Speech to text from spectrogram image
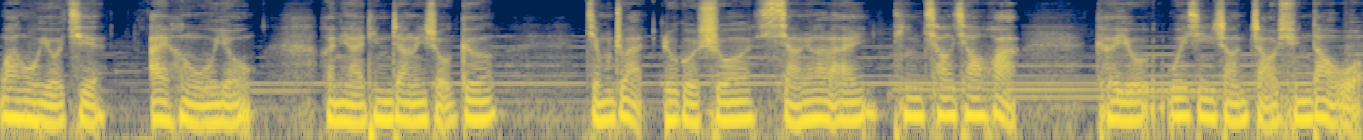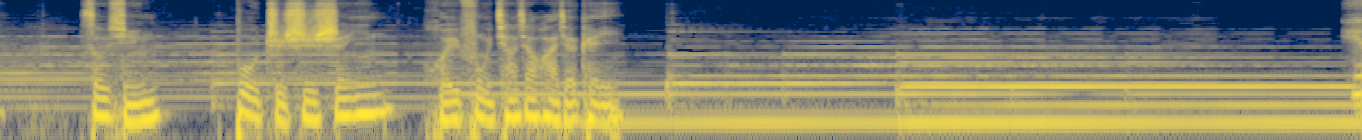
万物有界，爱恨无忧。和你来听这样的一首歌。节目之外，如果说想要来听悄悄话，可以微信上找寻到我，搜寻“不只是声音”。回复悄悄话就可以。又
